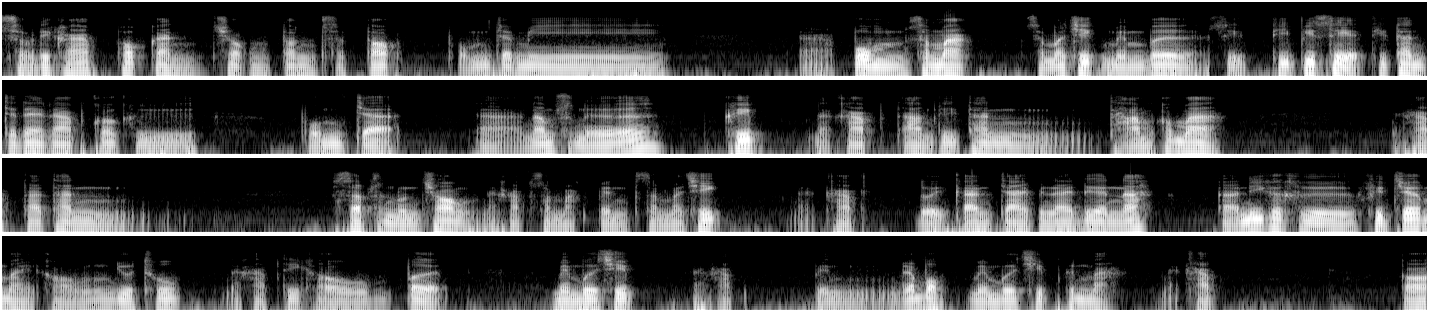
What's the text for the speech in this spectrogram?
สวัสดีครับ พบกันช่องต้นสต็อก ผมจะมีปุ่มสมัครสมาชิกเมมเบอร์สิทธิพิเศษที่ท่านจะได้รับก็คือ ผมจะนำเสนอคลิปนะครับ ตามที่ท่านถามเข้ามานะครับ ถ้าท่านสนับสนุนช่องนะครับ สมัครเป็นสมาชิกนะครับ โดยการจ่ายเป็นรายเดือนนะอันนี้ก็คือฟีเจอร์ใหม่ของ YouTube นะครับ ที่เขาเปิด Membership นะครับ เป็นระบบ Membership ขึ้นมานะครับ ก็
